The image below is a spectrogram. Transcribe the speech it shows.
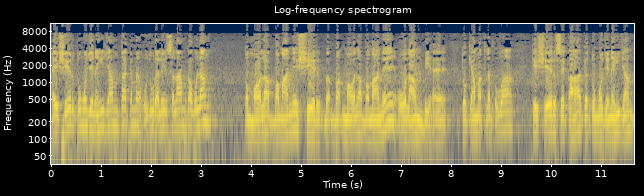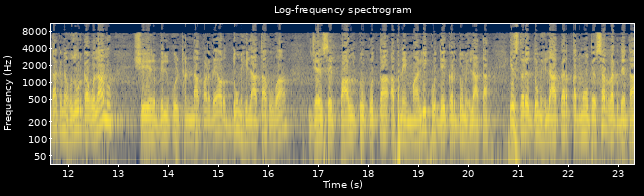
اے شیر، تو مجھے نہیں جانتا کہ میں حضور علیہ السلام کا غلام تو مولا بمانے شیر مولا بمانے غلام بھی ہے۔ تو کیا مطلب ہوا کہ شیر سے کہا کہ تم مجھے نہیں جانتا کہ میں حضور کا غلام ہوں؟ شیر بالکل ٹھنڈا پڑ گیا اور دم ہلاتا ہوا، جیسے پالتو کتا اپنے مالک کو دے کر دم ہلاتا۔ اس طرح دم ہلا کر قدموں پہ سر رکھ دیتا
